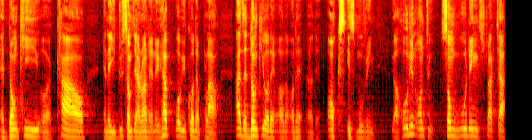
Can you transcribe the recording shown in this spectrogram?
a, a donkey or a cow, and then you do something around it, and you have what we call the plow. As the donkey or the, or the, or the, or the ox is moving, you are holding on to some wooden structure,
